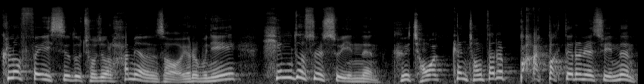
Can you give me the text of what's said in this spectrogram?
클럽 페이스도 조절하면서 여러분이 힘도 쓸 수 있는 그 정확한 정타를 빡빡 때려낼 수 있는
